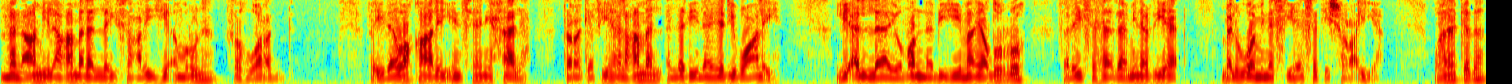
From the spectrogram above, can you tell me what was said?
من عمل عملا ليس عليه أمرنا فهو رد فإذا وقع للإنسان حالة ترك فيها العمل الذي لا يجب عليه لئلا يظن به ما يضره فليس هذا من الرياء بل هو من السياسة الشرعية. وهكذا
